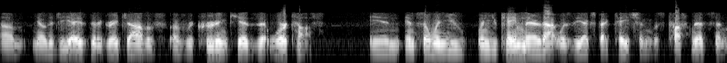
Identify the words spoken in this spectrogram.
um, you know the GAs did a great job of of recruiting kids that were tough. And and so when you when you came there, that was the expectation was toughness and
